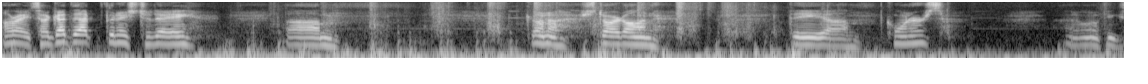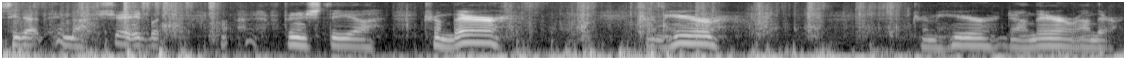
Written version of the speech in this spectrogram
all right so I got that finished today. Um, gonna start on the um, corners. I don't know if you can see that in the shade, but I finished the uh, trim there, trim here, trim here, down there, around there.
